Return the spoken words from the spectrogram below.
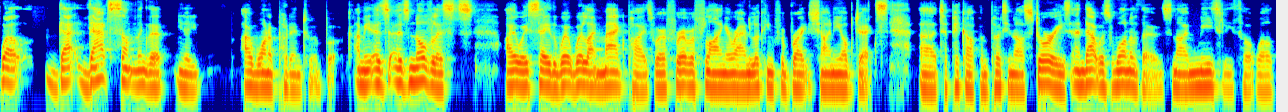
Well, that that's something that you know I want to put into a book. I mean, as as novelists, I always say that we're, we're like magpies. We're forever flying around looking for bright, shiny objects uh, to pick up and put in our stories. And that was one of those. And I immediately thought, well,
